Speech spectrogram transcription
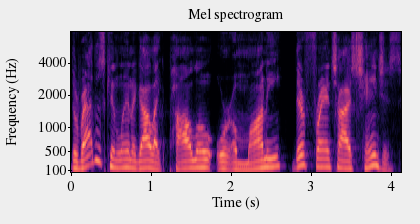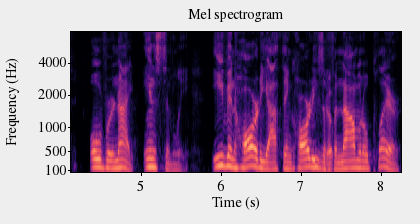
the Raptors can land a guy like Paolo or Emoni, their franchise changes overnight, instantly. Even Hardy, I think Hardy's a phenomenal player.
